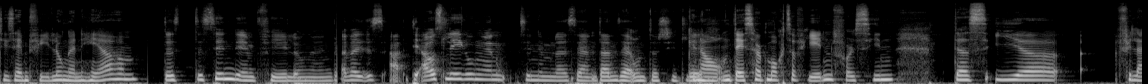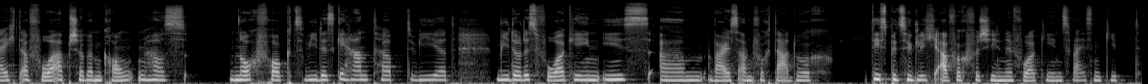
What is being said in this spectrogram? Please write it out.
diese Empfehlungen her haben. Das, das sind die Empfehlungen. Aber das, die Auslegungen sind immer sehr, dann sehr unterschiedlich. Genau, und deshalb macht es auf jeden Fall Sinn, dass ihr vielleicht auch vorab schon beim Krankenhaus nachfragt, wie das gehandhabt wird, wie da das Vorgehen ist, ähm, weil es einfach dadurch diesbezüglich einfach verschiedene Vorgehensweisen gibt.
